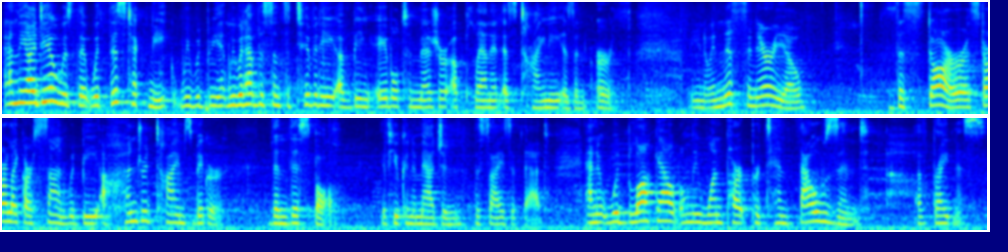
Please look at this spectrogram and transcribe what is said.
And the idea was that with this technique, we would, be, we would have the sensitivity of being able to measure a planet as tiny as an Earth. You know, in this scenario, the star, or a star like our sun, would be a hundred times bigger than this ball, if you can imagine the size of that. And it would block out only one part per 10,000 of brightness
